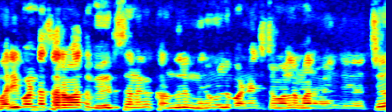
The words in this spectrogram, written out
వరి పంట తర్వాత వేరుశనగ కందులు మినుములు పండించడం వల్ల మనం ఏం చేయొచ్చు?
